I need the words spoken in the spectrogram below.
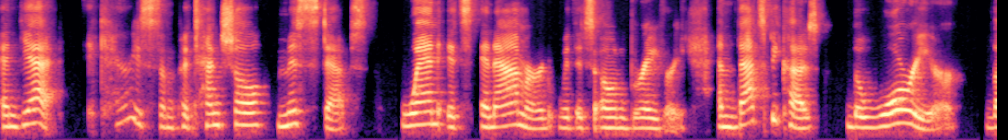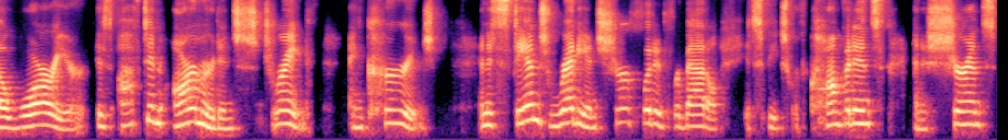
and yet it carries some potential missteps when it's enamored with its own bravery. And that's because the warrior, the worrier is often armored in strength and courage. And it stands ready and sure footed for battle. It speaks with confidence and assurance,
